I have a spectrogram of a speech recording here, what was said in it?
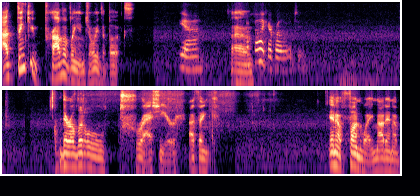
I think you probably enjoy the books. yeah. I Um, feel like I probably would too. they're a little trashier, I think, in a fun way, not in a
